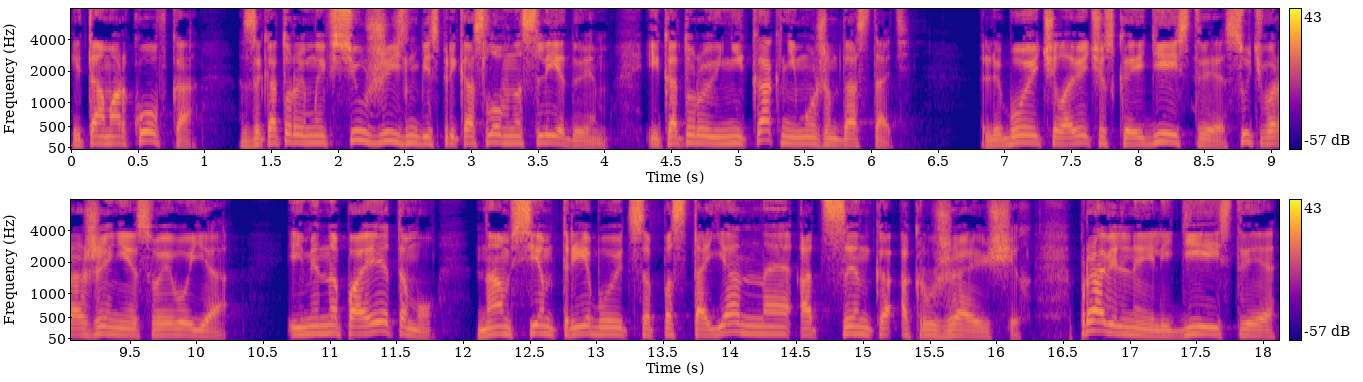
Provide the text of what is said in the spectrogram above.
и та морковка, за которой мы всю жизнь беспрекословно следуем и которую никак не можем достать. Любое человеческое действие – суть выражения своего «я». Именно поэтому нам всем требуется постоянная оценка окружающих, правильное ли действие,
